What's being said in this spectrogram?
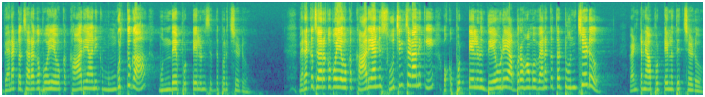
వెనక జరగబోయే ఒక కార్యానికి ముంగుర్తుగా ముందే పొట్టేలును సిద్ధపరిచాడు. వెనక జరగబోయే ఒక కార్యాన్ని సూచించడానికి ఒక పొట్టేలును దేవుడే అబ్రహాము వెనక తట్టు ఉంచాడు. వెంటనే ఆ పొట్టేలును తెచ్చాడు.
